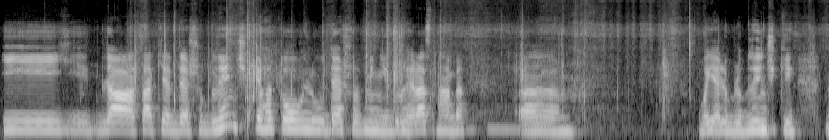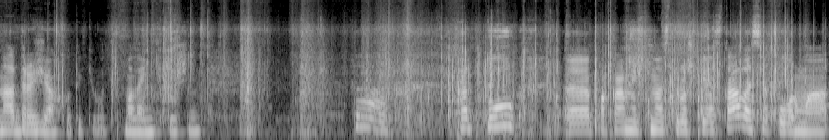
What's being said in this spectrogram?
І для так я дещо блинчики готовлю, дещо мені другий раз треба. Е, бо я люблю блинчики на дрожжах, отакі от маленькі пишні. Так. Коту, е, поки у нас трошки осталося корма.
